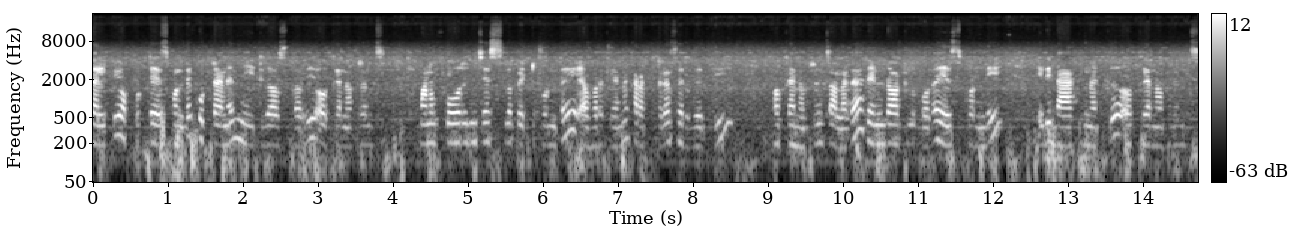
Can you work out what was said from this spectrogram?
కలిపి ఒక కుట్టేసుకుంటే కుట్ట అనేది నీట్గా వస్తుంది. ఓకేనా ఫ్రెండ్స్? మనం ఫోర్ ఇంచెస్లో పెట్టుకుంటే ఎవరికైనా కరెక్ట్గా సరిపోద్ది. ఓకేనా ఫ్రెండ్స్ అలాగా రెండు డాట్లు కూడా వేసుకోండి. ఇది బ్యాక్ నెక్ ఓకేనా ఫ్రెండ్స్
